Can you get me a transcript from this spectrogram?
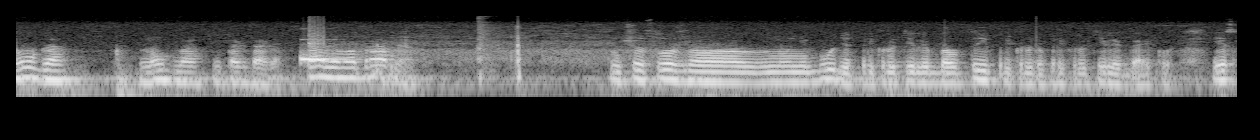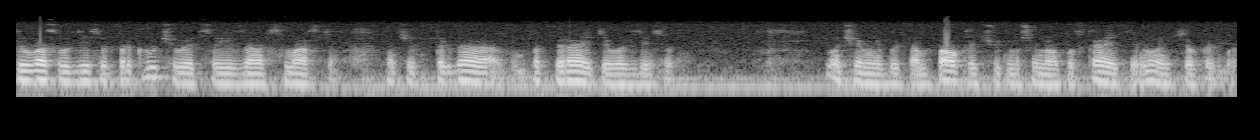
Долго, нудно и так далее. Ставим обратно. Ничего сложного ну, не будет. Прикрутили болты, прикрутили, прикрутили гайку. Если у вас вот здесь вот прокручивается из-за смазки, значит тогда подпираете вот здесь вот. Ну, чем-нибудь там палкой, чуть машину опускаете, ну и все как бы.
